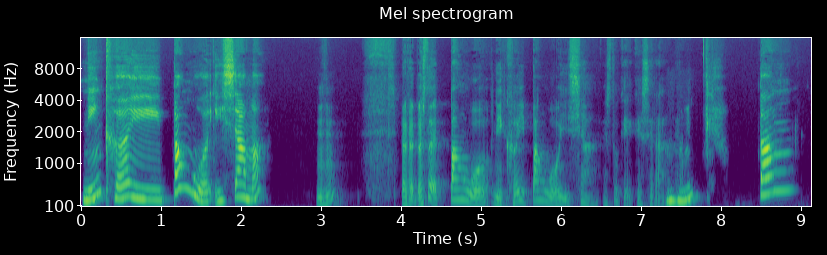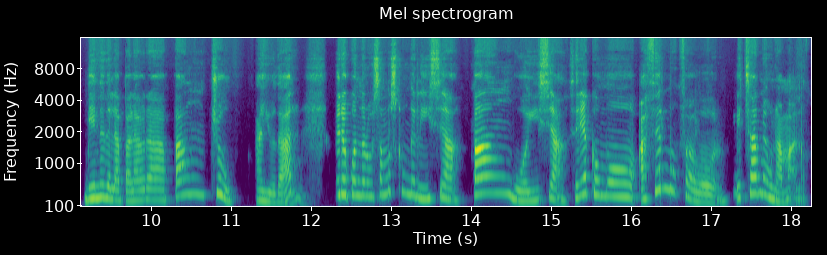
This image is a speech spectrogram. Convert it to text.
您可以帮我一下吗？Ujú. Perfecto. Esto de panwo, ni kei panwo y xia. ¿Esto qué, qué será? Pan viene de la palabra pan chu, ayudar. Mm. Pero cuando lo usamos con el isha, pan wo isha, sería como hacerme un favor, echarme una mano.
